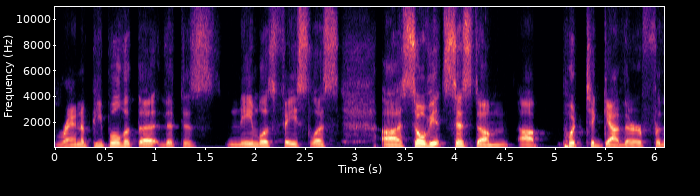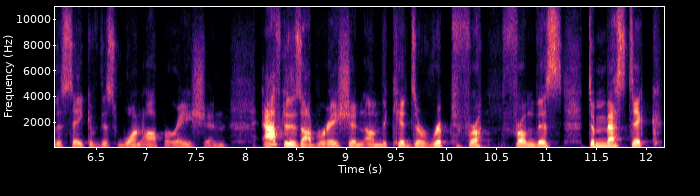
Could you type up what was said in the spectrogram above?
random people that the that this nameless, faceless uh, Soviet system uh, put together for the sake of this one operation. After this operation, um, the kids are ripped from from this domestic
